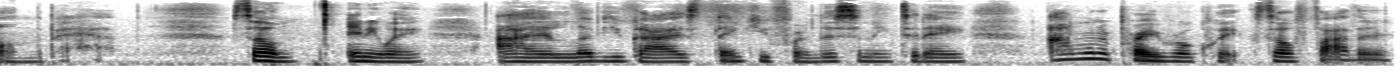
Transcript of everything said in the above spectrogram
on the path. So, anyway, I love you guys. Thank you for listening today. I want to pray real quick. So, Father,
